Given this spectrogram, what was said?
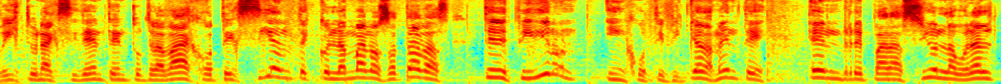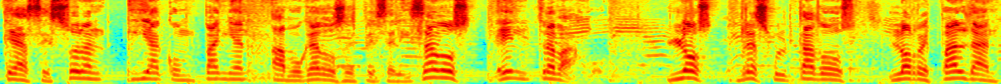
¿Tuviste un accidente en tu trabajo? ¿Te sientes con las manos atadas? ¿Te despidieron injustificadamente? En reparación laboral te asesoran y acompañan abogados especializados en trabajo. Los resultados lo respaldan.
